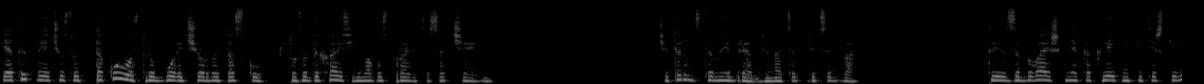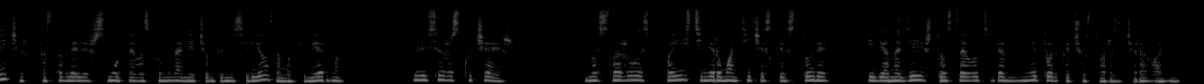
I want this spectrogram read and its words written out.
И от этого я чувствую такую острую боль и черную тоску, что задыхаюсь и не могу справиться с отчаянием. 14 ноября, 12.32. Ты забываешь меня, как летний питерский вечер, оставляя лишь смутные воспоминания о чем-то несерьезном, эфемерном? Или все же скучаешь? У нас сложилась поистине романтическая история, и я надеюсь, что оставила тебя не только чувство разочарования.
